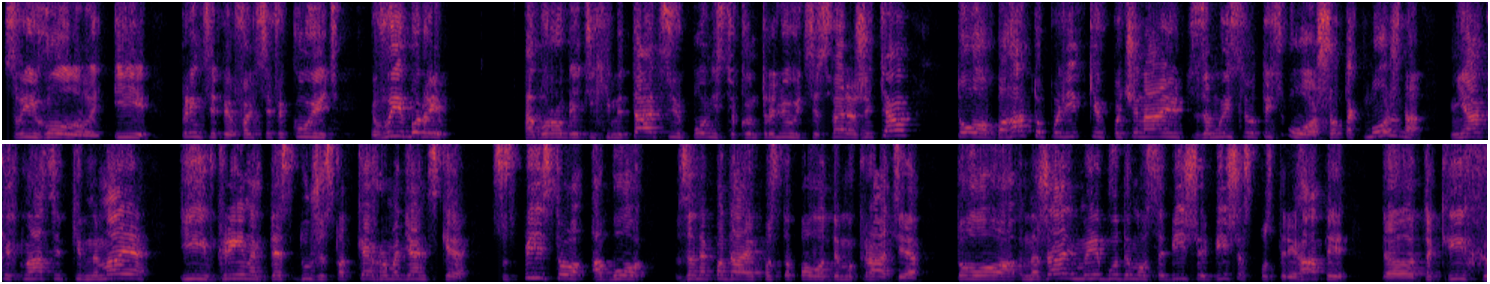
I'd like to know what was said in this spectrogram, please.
свої голови і в принципі фальсифікують вибори або роблять їх імітацію, повністю контролюють ці сфери життя. То багато політиків починають замислюватись: о, що так можна? Ніяких наслідків немає. І в країнах, де дуже слабке громадянське суспільство або занепадає поступово демократія, то на жаль, ми будемо все більше і більше спостерігати е, таких е,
